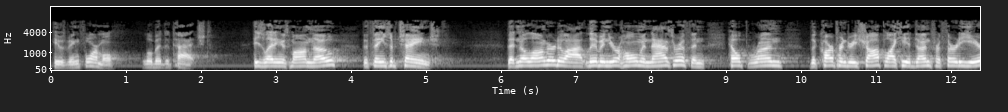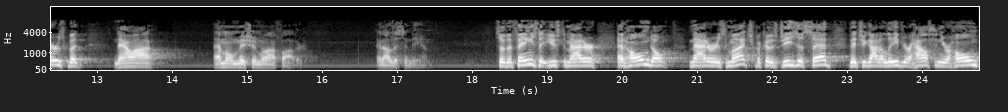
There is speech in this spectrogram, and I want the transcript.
He was being formal, a little bit detached. He's letting his mom know that things have changed. That no longer do I live in your home in Nazareth and help run the carpentry shop like he had done for 30 years, but now I am on mission with my father. And I listen to him. So the things that used to matter at home don't matter as much because Jesus said that you gotta leave your house and your home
